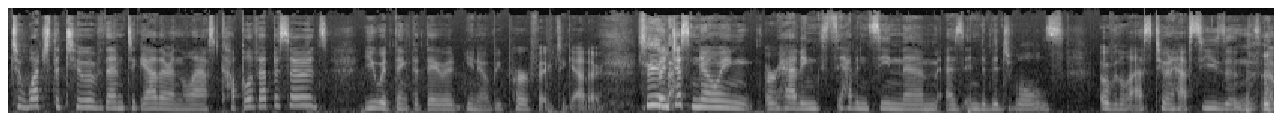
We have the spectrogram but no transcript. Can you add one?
to watch the two of them together in the last couple of episodes, you would think that they would, you know, be perfect together. See, But just knowing or having having seen them as individuals over the last two and a half seasons, I'm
